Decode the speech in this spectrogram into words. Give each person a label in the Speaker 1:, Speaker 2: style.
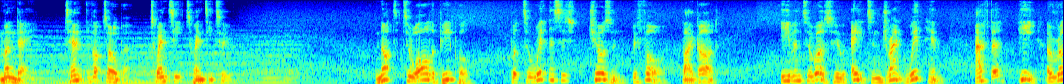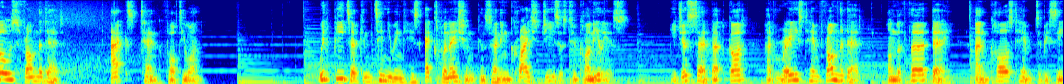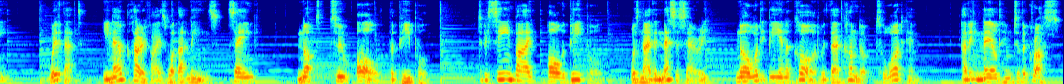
Speaker 1: Monday, 10th of October 2022. Not to all the people, but to witnesses chosen before by God, even to us who ate and drank with him after he arose from the dead. Acts 10:41. With Peter continuing his explanation concerning Christ Jesus to Cornelius, he just said that God had raised him from the dead on the third day and caused him to be seen. With that, he now clarifies what that means, saying, Not to all the people. To be seen by all the people was neither necessary nor would it be in accord with their conduct toward him, having nailed him to the cross.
